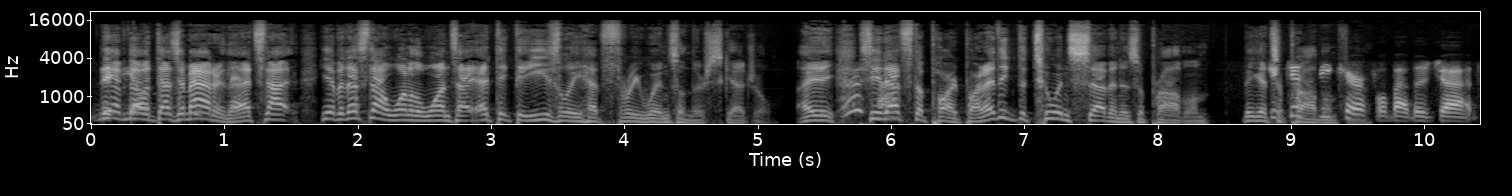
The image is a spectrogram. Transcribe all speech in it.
the Yeah, no, it doesn't matter. That's not. Yeah, but that's not one of the ones. I, I think they easily have three wins on their schedule. I see. That's the part. Part. I think the two and seven is a problem. I think it's a just problem. be careful about those jobs.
